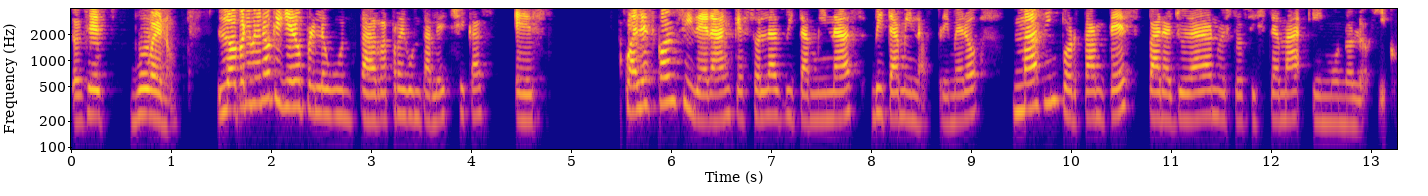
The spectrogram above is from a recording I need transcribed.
Entonces, bueno, lo primero que quiero preguntar, preguntarles, chicas, es ¿cuáles consideran que son las vitaminas, vitaminas primero, más importantes para ayudar a nuestro sistema inmunológico?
